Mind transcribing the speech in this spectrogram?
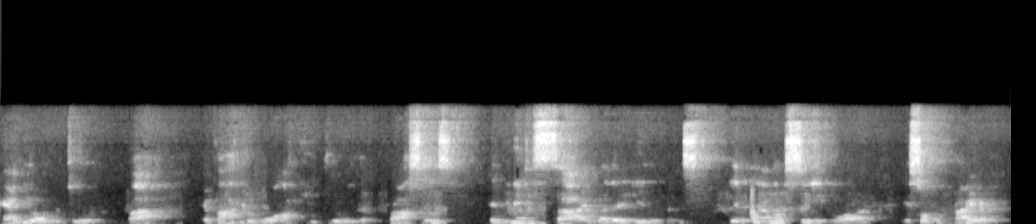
hand you over to Va. If I could walk you through the process and you can decide whether you can get an LLC or a sole proprietor.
